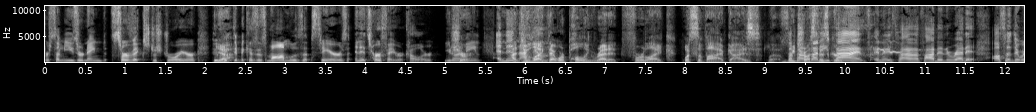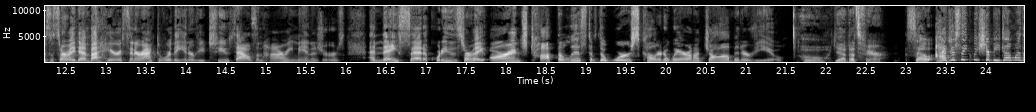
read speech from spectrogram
for some user named Cervix Destroyer who Yeah. picked it because his mom lives upstairs and it's her favorite color. You know Sure. what I mean? And then I do like found- that we're polling Reddit for like, what's the vibe, guys? We trust I this group. science, and I found it in Reddit. Also, there was a survey done by Harris Interactive where they interviewed 2,000 hiring managers, and they said, according to the survey, orange topped the list of the worst color to wear on a job interview. Oh, yeah, that's fair. So I just think we should be done with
